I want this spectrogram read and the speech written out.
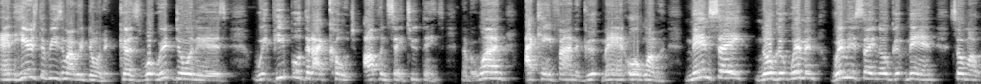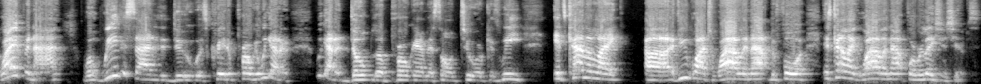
And here's the reason why we're doing it. Because what we're doing is we people that I coach often say two things. Number one, I can't find a good man or woman. Men say no good women, women say no good men. So my wife and I, what we decided to do was create a program. We got a we got a dope little program that's on tour because we it's kind of like uh, if you watch Wild 'N Out before, it's kind of like Wild 'N Out for relationships.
